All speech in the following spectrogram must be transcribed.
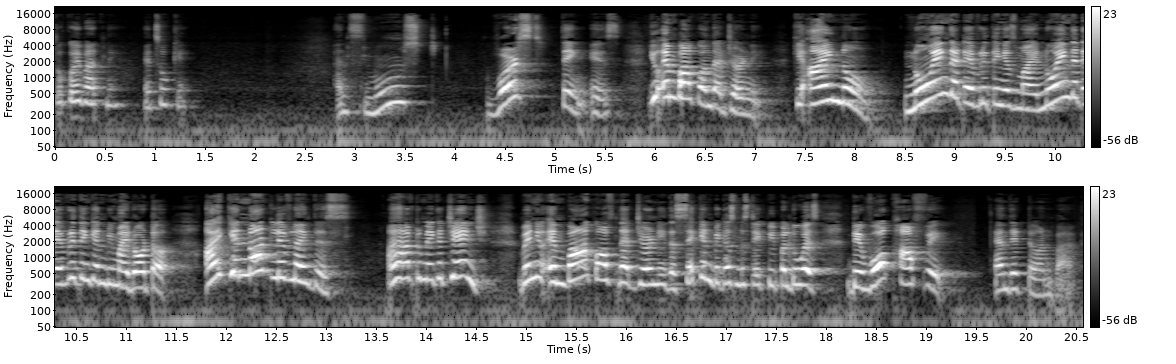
तो कोई बात नहीं it's okay. And most worst thing is you embark on that journey. कि I know, knowing that everything is mine, knowing that everything can be my daughter, I cannot live like this. I have to make a change. When you embark off that journey, the second biggest mistake people do is they walk halfway and they turn back.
